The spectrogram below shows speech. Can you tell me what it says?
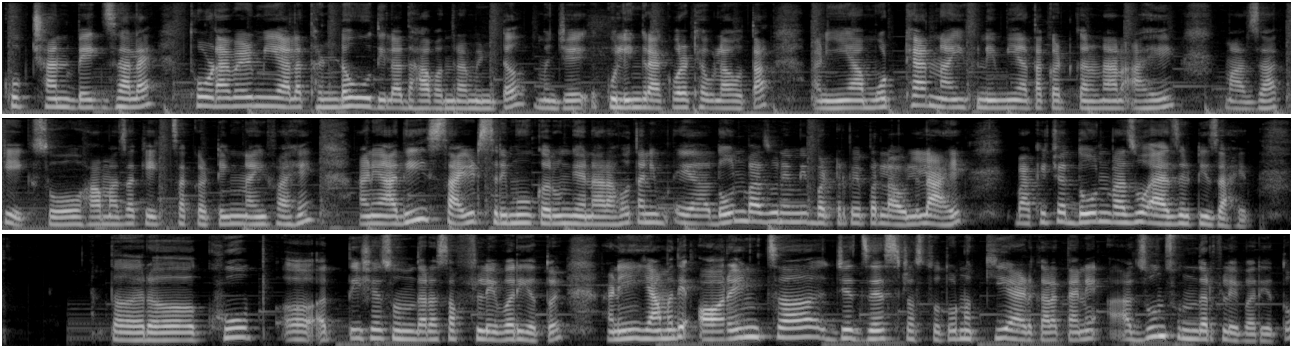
खूप छान बेक झाला आहे थोडा वेळ मी याला थंड होऊ दिला दहा पंधरा मिनटं म्हणजे कुलिंग रॅकवर ठेवला होता. आणि या मोठ्या नाईफने मी आता कट करणार आहे माझा केक सो हा माझा केकचा कटिंग नाईफ आहे. आणि आधी साईड्स रिमूव्ह करून घेणार आहोत. आणि दोन बाजूने मी बटर पेपर लावलेला आहे. बाकीच्या दोन बाजू ॲज इट इज आहेत. तर खूप अतिशय सुंदर असा फ्लेवर येतो आहे आणि यामध्ये ऑरेंजचा जे जेस्ट असतो तो नक्की ॲड करा. त्याने अजून सुंदर फ्लेवर येतो.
